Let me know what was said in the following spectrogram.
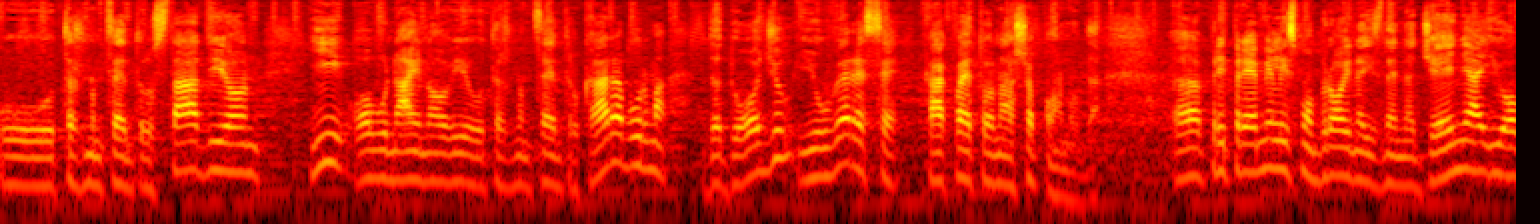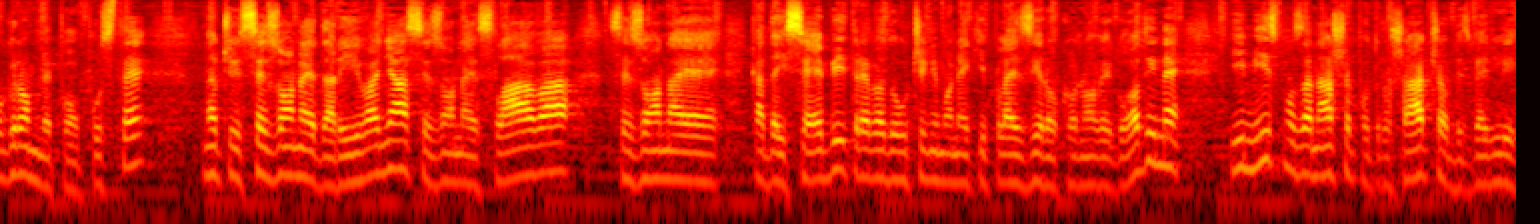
u tržnom centru Stadion i ovu najnoviju u tržnom centru Karaburma, da dođu i uvere se kakva je to naša ponuda. E, pripremili smo brojna iznenađenja i ogromne popuste. Znači, sezona je darivanja, sezona je slava, sezona je kada i sebi treba da učinimo neki plezir oko nove godine i mi smo za naše potrošače obezbedili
